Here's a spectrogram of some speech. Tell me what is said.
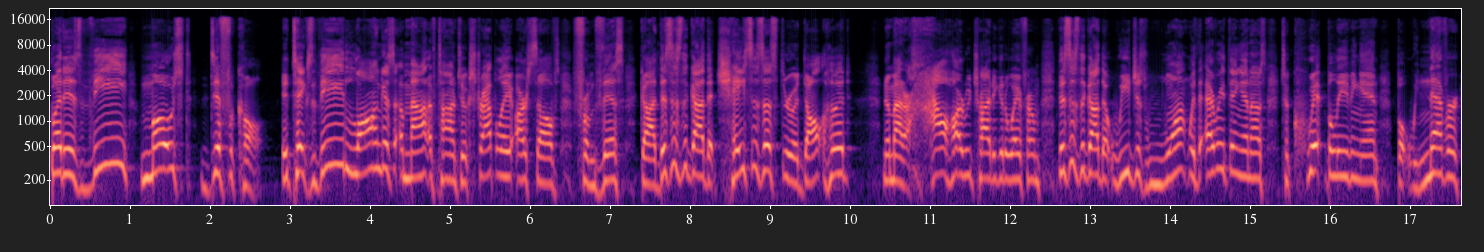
but is the most difficult. It takes the longest amount of time to extrapolate ourselves from this God. This is the God that chases us through adulthood, no matter how hard we try to get away from. This is the God that we just want with everything in us to quit believing in, but we never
